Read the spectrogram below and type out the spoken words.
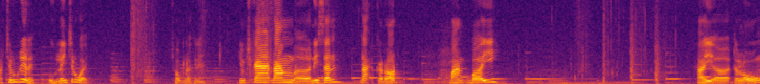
អត់ជ្រុះទៀតទេអូលេងជ្រុះហើយឈប់នៅគ្នាខ្ញុំឆ្កាដាំនេះសិនដាក់ការ៉ុតបាន3 ហើយដលង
